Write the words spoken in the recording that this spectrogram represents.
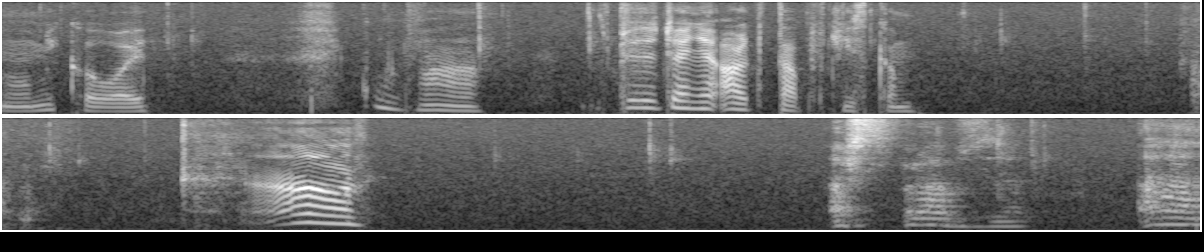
No, Mikołaj. Kurwa. Z przyzwyczajenia Alt Tab wciskam. O, Aż sprawdzę. A.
